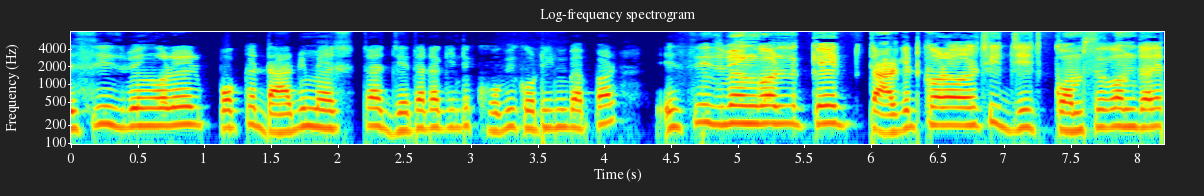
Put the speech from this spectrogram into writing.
এসসি ইস্ট বেঙ্গলের পক্ষে ডার্বি ম্যাচটা জেতাটা কিন্তু খুবই কঠিন ব্যাপার। এসসি ইস্ট বেঙ্গলকে টার্গেট করা উচিত যে কমসে কম যাতে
